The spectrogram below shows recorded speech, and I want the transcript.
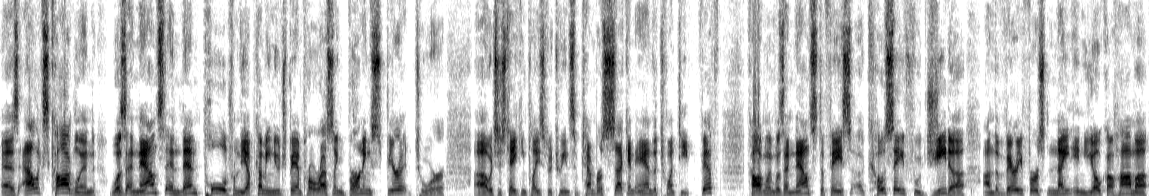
as Alex Coughlin was announced and then pulled from the upcoming New Japan Pro Wrestling Burning Spirit Tour, uh, which is taking place between September 2nd and the 25th. Coughlin was announced to face Kosei Fujita on the very first night in Yokohama,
